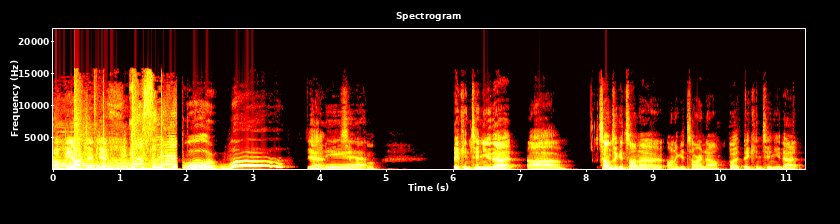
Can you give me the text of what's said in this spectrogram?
Up the octave here. Ooh, woo! Yeah, super cool. They continue that. Uh, sounds like it's on a on a guitar now, but they continue that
